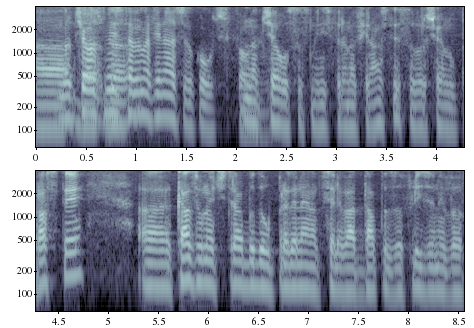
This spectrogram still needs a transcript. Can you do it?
Начало да- с министъра на финансите, колкото си спомням. начало с министра на финансите, съвършено прав сте. А, Казано е, че трябва да бъде определена целева дата за влизане в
